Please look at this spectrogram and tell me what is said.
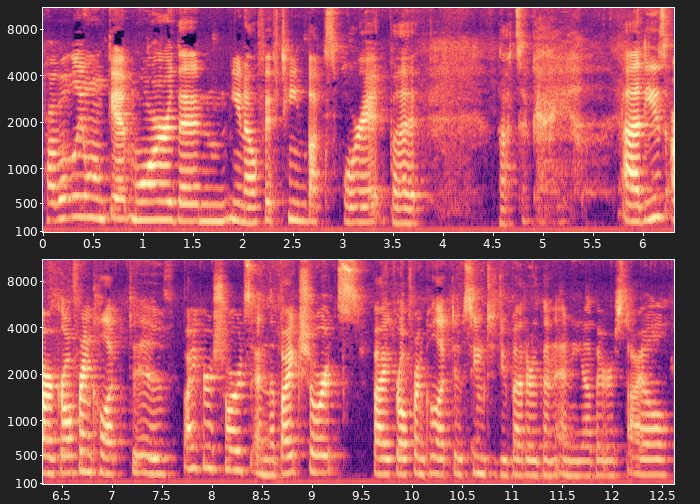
Probably won't get more than, you know, 15 bucks for it, but that's okay. Uh, these are Girlfriend Collective biker shorts and the bike shorts by Girlfriend Collective seem to do better than any other style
